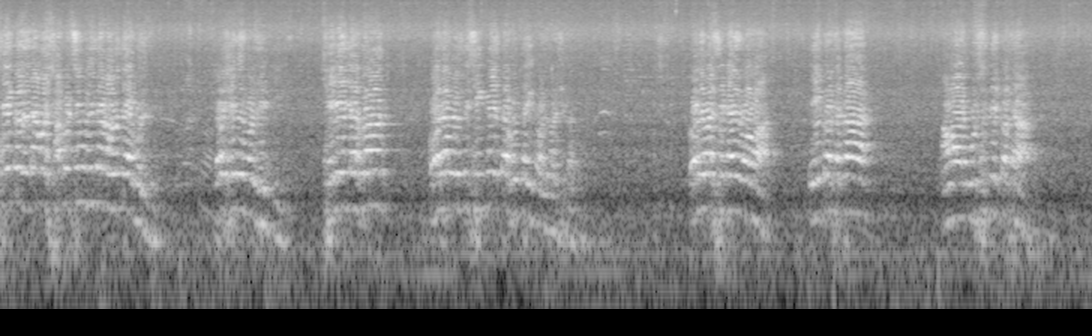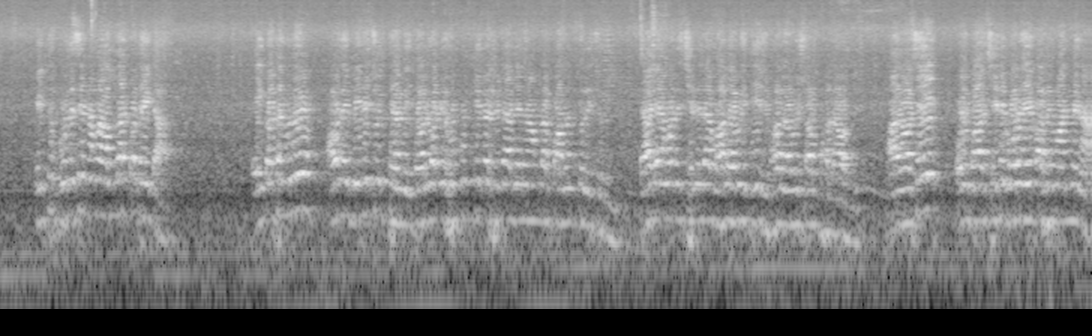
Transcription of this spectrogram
সেই কথাটা আমার বলেছেন। কি? ছেলে যখন কথা বলতে শিখবে, তখন তাই কলমা শেখাবে কলমা শেখাবে বাবা। এই কথাটা আমার মুর্শিদের কথা। কিন্তু বলেছেন আমার আল্লাহর কথা এটা। এই কথাগুলো আমাদের মেনে চলতে হবে। দরবারের হুকুম যেটা, সেটা যেন আমরা পালন করে চলি। তাহলে আমাদের ছেলেরা ভালো হবে, দেশ ভালো হবে, সব ভালো হবে। আর আছে, ওই বা ছেলে বড় হয়ে বাপে মানবে না।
